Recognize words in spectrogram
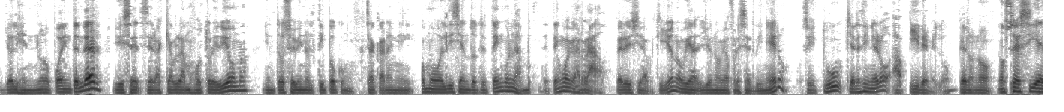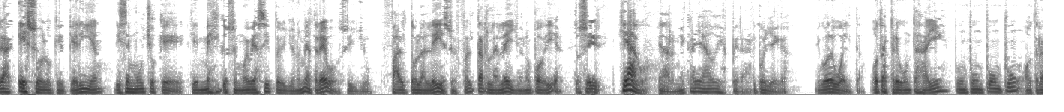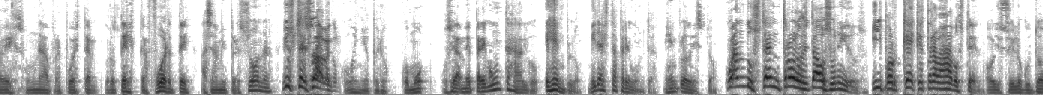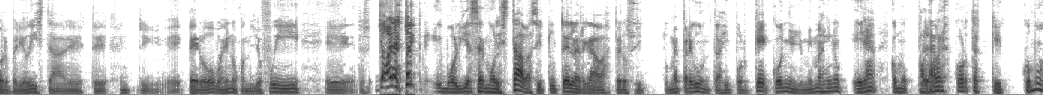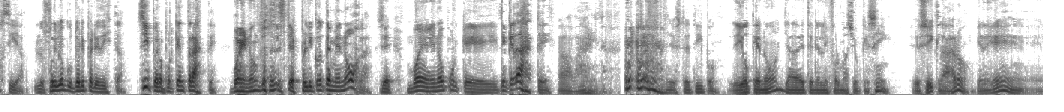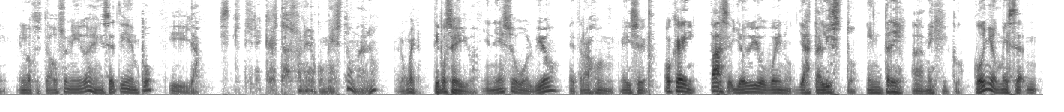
Yo dije, no lo puedo entender. Y dice, ¿será que hablamos otro idioma? Y entonces vino el tipo con esa cara mí, como él diciendo, te tengo, en la, te tengo agarrado. Pero dice, aquí yo no, voy a, yo no voy a ofrecer dinero. Si tú quieres dinero, ah, pídemelo. Pero no, no sé si era eso lo que querían. Dicen mucho que, que México se mueve así, pero yo no me atrevo. Si yo falto la ley, eso es faltar la ley, yo no podía. Entonces, ¿qué hago? Quedarme callado y esperar. El tipo llega. Llegó de vuelta. Otras preguntas ahí, pum, pum, pum, pum. Otra vez una respuesta grotesca, fuerte hacia mi persona. Y usted sabe cómo. Coño, pero ¿cómo? O sea, me preguntas algo. Ejemplo, mira esta pregunta. Ejemplo de esto. ¿Cuándo usted entró a los Estados Unidos? ¿Y por qué? ¿Qué trabajaba usted? Oh, yo soy locutor, periodista, este, eh, pero bueno, cuando yo fui, eh, entonces, yo le estoy... Y volví a ser molestaba si tú te largabas, pero si tú me preguntas, ¿y por qué, coño? Yo me imagino, era como palabras cortas que ¿Cómo hacía? Soy locutor y periodista. Sí, pero ¿por qué entraste? Bueno, entonces te explico, te me enoja. Dice, bueno, porque te quedaste. Ah, vaina. y este tipo, le digo que no, ya debe tener la información que sí. Sí, sí claro, quedé en los Estados Unidos en ese tiempo y ya. ¿Qué tiene que ver Estados Unidos con esto, mano? Pero bueno, tipo se iba. En eso volvió, me trajo, me dice, ok, pase. Yo digo, bueno, ya está listo. Entré a México. Coño, me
